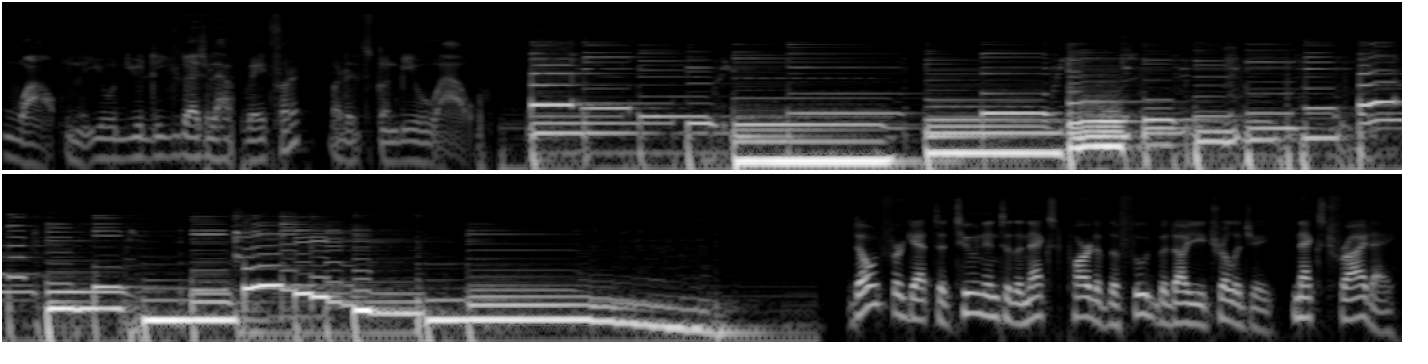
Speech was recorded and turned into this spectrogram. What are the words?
Wow. You know, you you you guys will have to wait for it, but it's gonna be wow. Don't forget to tune into the next part of the Food Badai trilogy next Friday.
